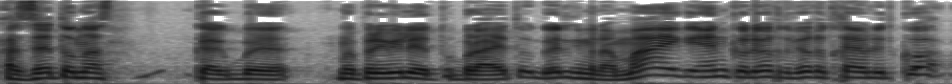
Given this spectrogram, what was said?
А за это у нас, как бы, мы привели эту брайту. Говорит Гимара, Майк, Энко, Леха, Верхот, Хайвлитко.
